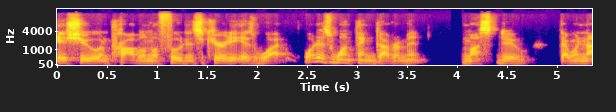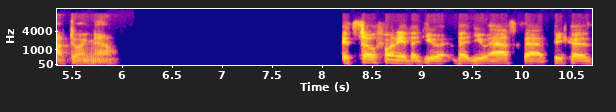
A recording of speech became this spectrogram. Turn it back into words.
issue and problem of food insecurity is what? What is one thing government must do that we're not doing now? It's so funny that you that you ask that because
